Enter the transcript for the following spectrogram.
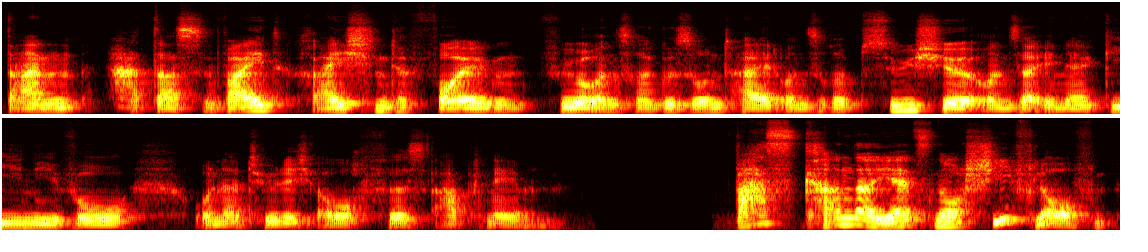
dann hat das weitreichende Folgen für unsere Gesundheit, unsere Psyche, unser Energieniveau und natürlich auch fürs Abnehmen. Was kann da jetzt noch schieflaufen?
